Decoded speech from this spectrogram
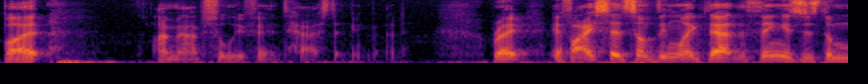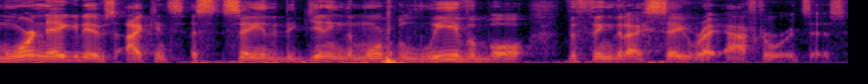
But I'm absolutely fantastic in bed right? If I said something like that, the thing is, is the more negatives I can say in the beginning, the more believable the thing that I say right afterwards is,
